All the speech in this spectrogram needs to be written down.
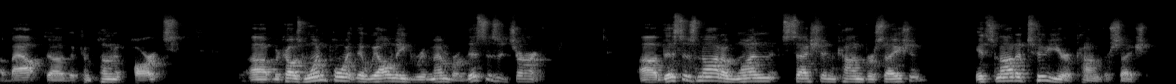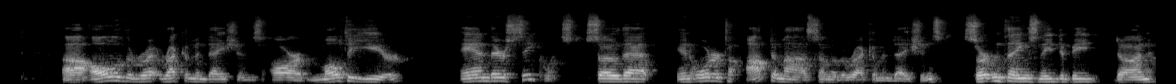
about uh, the component parts, uh, because one point that we all need to remember: this is a journey. Uh, this is not a one-session conversation. It's not a two-year conversation. Uh, all of the re recommendations are multi-year and they're sequenced so that in order to optimize some of the recommendations, certain things need to be done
